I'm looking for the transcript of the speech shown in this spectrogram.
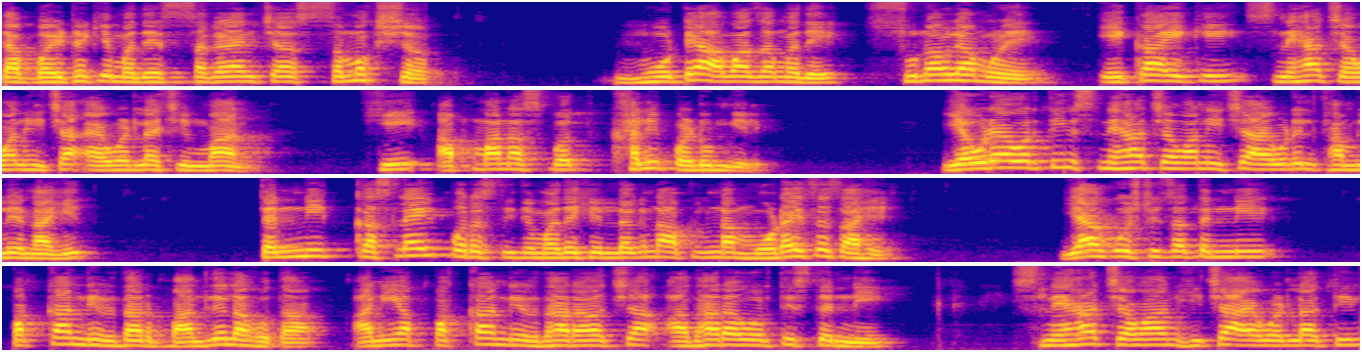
त्या बैठकीमध्ये सगळ्यांच्या समक्ष मोठ्या आवाजामध्ये सुनावल्यामुळे एकाएकी स्नेहा चव्हाण हिच्या आईवडिलाची मान ही अपमानास्पद खाली पडून गेली. एवढ्यावरती स्नेहा चव्हाण हिचे आईवडील थांबले नाहीत. त्यांनी कसल्याही परिस्थितीमध्ये हे लग्न आपल्याला मोडायचंच आहे. या गोष्टीचा त्यांनी पक्का निर्धार बांधलेला होता आणि या पक्का निर्धाराच्या आधारावरतीच त्यांनी स्नेहा चव्हाण हिच्या आईवडिलातील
